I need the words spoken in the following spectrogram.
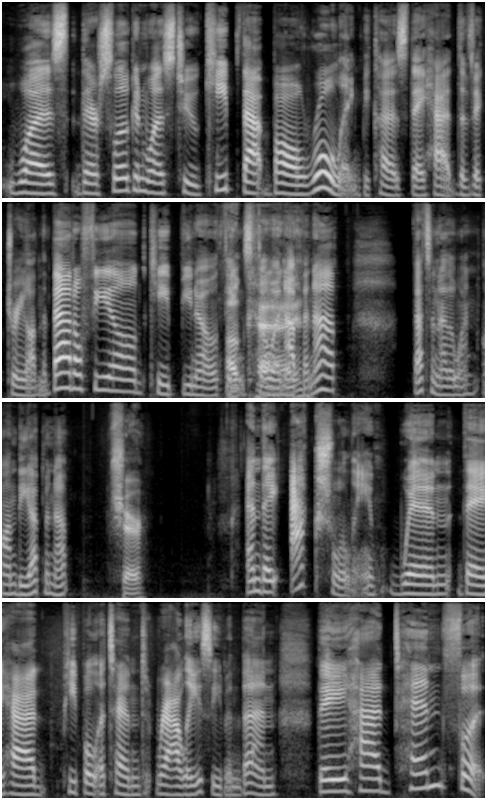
was their slogan was to keep that ball rolling because they had the victory on the battlefield, keep, you know, things going up and up. That's another one on the up and up. Sure. And they actually, when they had people attend rallies, even then, they had 10 foot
